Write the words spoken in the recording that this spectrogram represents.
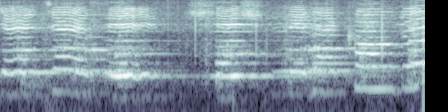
gecesi Şeşli'de kaldı.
